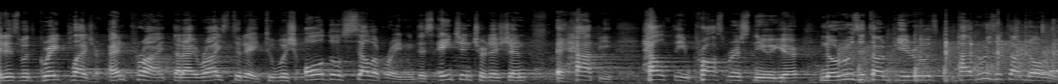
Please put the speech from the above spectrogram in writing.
it is with great pleasure and pride that I rise today to wish all those celebrating this ancient tradition a happy, healthy, and prosperous New Year. Noruzitan Piruz, Haruzitan Noruz.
